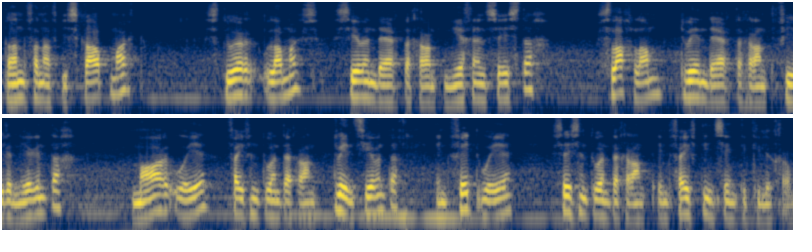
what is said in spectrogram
Dan vanaf die skaapmark stoor lammers R37.69, slaglam R32.94, maaroeie R25.72 en vetoeie R26.15 per kilogram.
